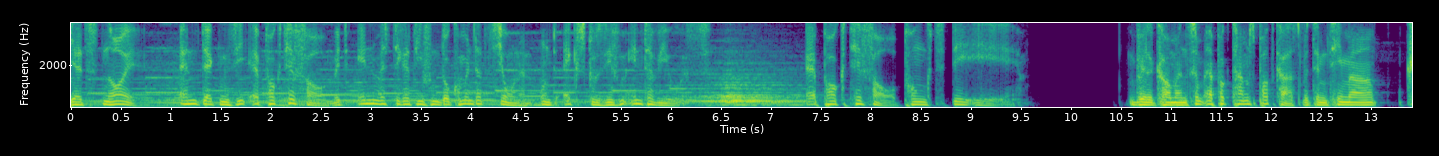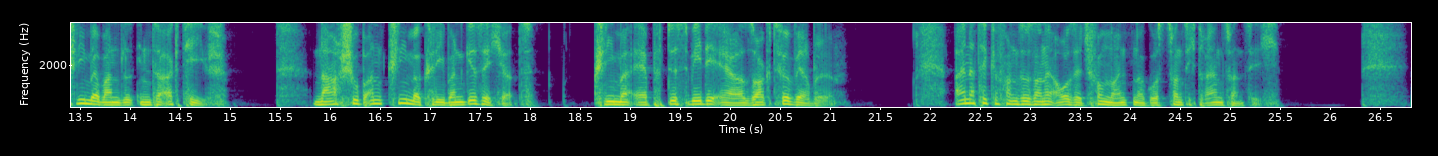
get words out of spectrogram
Jetzt neu. Entdecken Sie Epoch TV mit investigativen Dokumentationen und exklusiven Interviews. EpochTV.de Willkommen zum Epoch Times Podcast mit dem Thema Klimawandel interaktiv. Nachschub an Klimaklebern gesichert. Klima-App des WDR sorgt für Wirbel. Ein Artikel von Susanne Ausitsch vom 9. August 2023.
